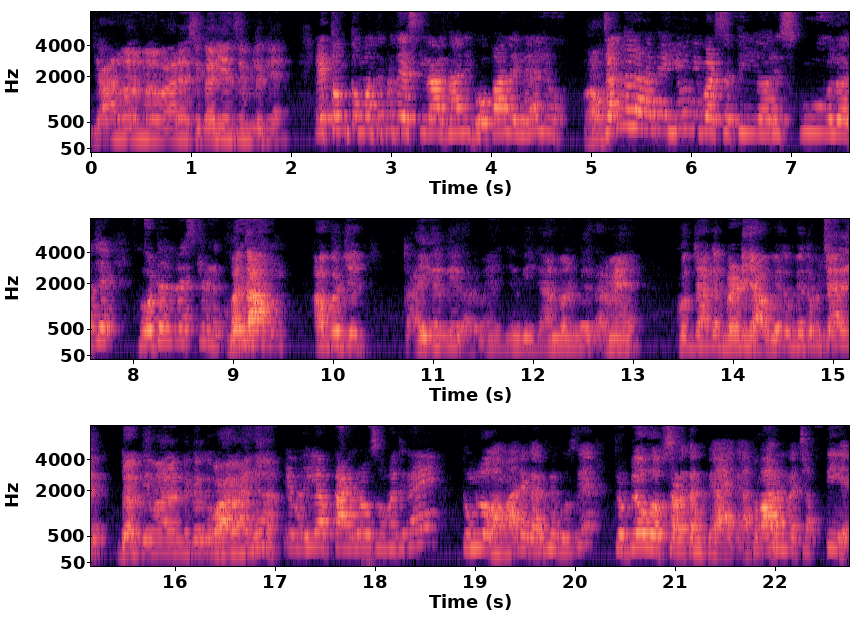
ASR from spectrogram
जानवर मरवा रहे हैं शिकारियों से मिलके ए तुम तो मध्य प्रदेश की राजधानी भोपाल ही ले लो। हाँ। जंगल में यूनिवर्सिटी और स्कूल और जे होटल रेस्टोरेंट बताओ। अब जो टाइगर के घर में जिनके जानवर के घर में खुद जाके बैठ जाओगे तो वे तो बेचारे डर के मारे निकल के बाहर आएँगे। ना ए भैया अब टाइगर समझ गए। तुम लोग हमारे घर में घुस गए तो बेऊ अब सड़कन पे आएगा। अखबार में छपती है,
